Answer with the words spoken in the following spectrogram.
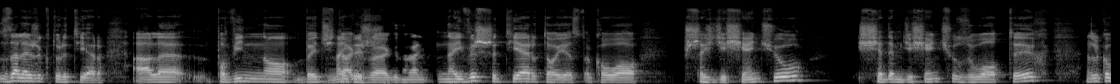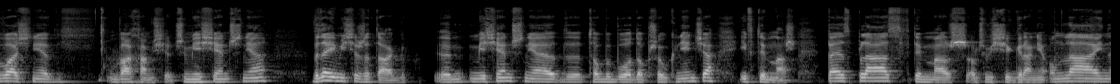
zależy który tier, ale powinno być najwyższy. tak, że generalnie najwyższy tier to jest około 60, 70 zł. No tylko właśnie waham się, czy miesięcznie. Wydaje mi się, że tak. Miesięcznie to by było do przełknięcia i w tym masz PS Plus, w tym masz oczywiście granie online,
